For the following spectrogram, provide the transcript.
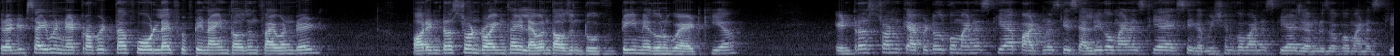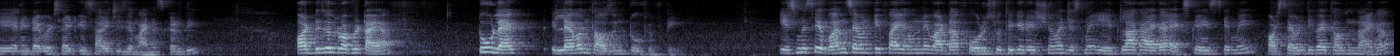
क्रेडिट साइड में नेट प्रॉफिट था four lakh fifty nine thousand five hundred और इंटरेस्ट ऑन ड्राइंग था इलेवन थाउज़ेंड टू फिफ्टी इन्हें दोनों को ऐड किया। इंटरेस्ट ऑन कैपिटल को माइनस किया पार्टनर्स की सैलरी को माइनस किया एक्स के कमीशन को माइनस किया जर्नलिज्म को माइनस किया, यानी डेबिट साइड की सारी चीज़ें माइनस कर दी। और डीजल प्रॉफिट आया two lakh eleven thousand two fifty इसमें से वन सेवेंटी फाइव हमने बांटा फोर टू थ्री के रेशियो में, जिसमें एक लाख आएगा एक्स के हिस्से में और सेवेंटी फाइव थाउज़ेंड आएगा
